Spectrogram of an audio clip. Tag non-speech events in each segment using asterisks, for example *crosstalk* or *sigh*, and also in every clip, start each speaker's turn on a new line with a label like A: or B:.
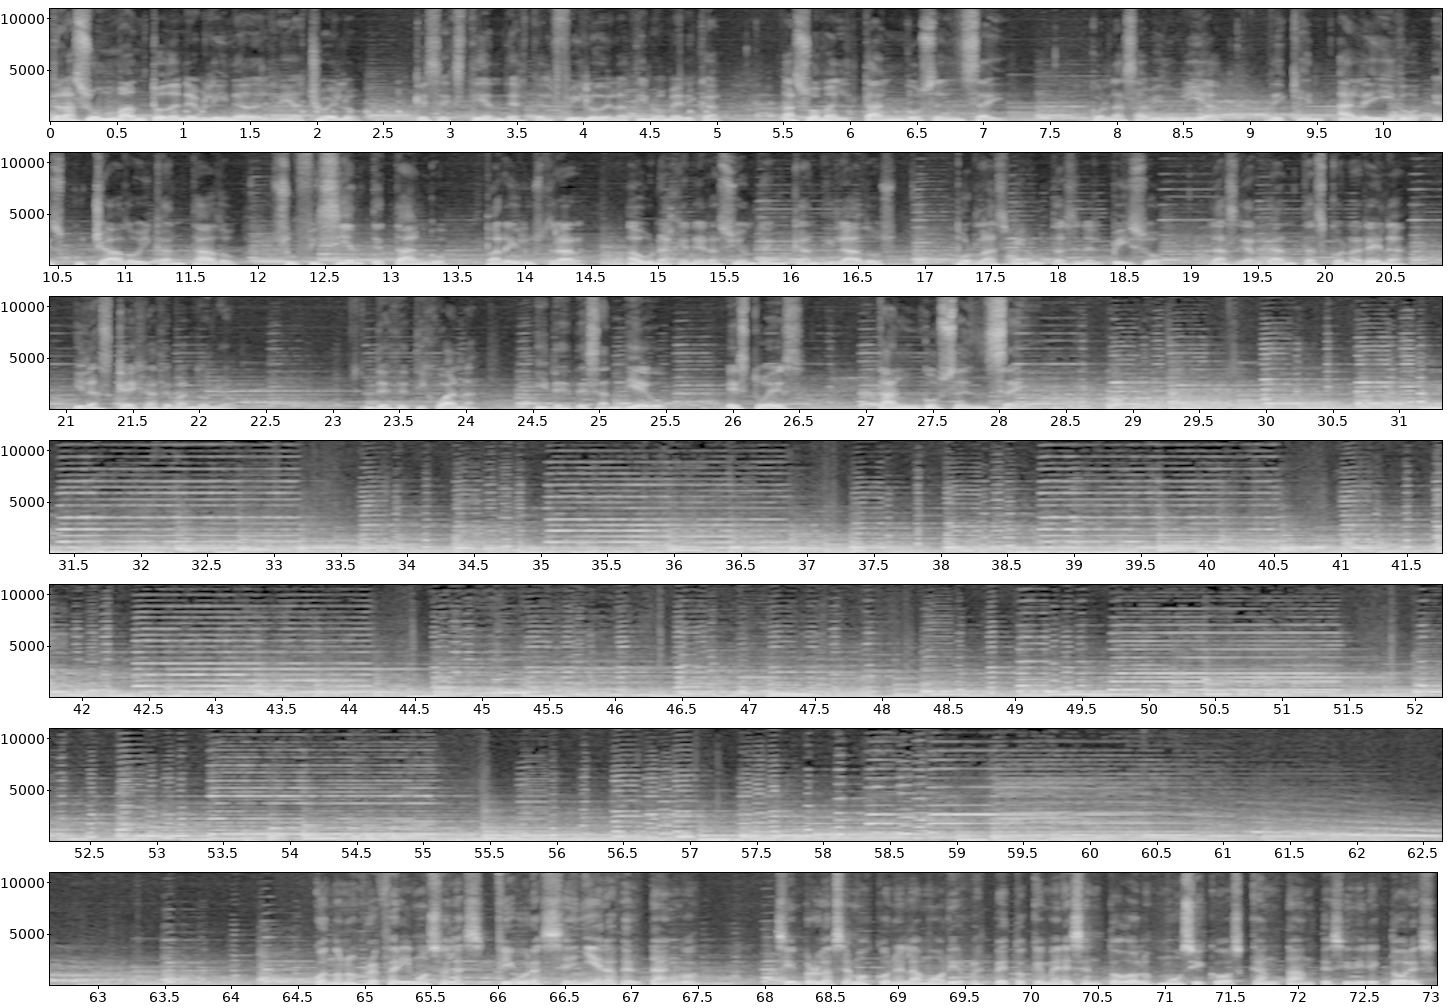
A: Tras un manto de neblina del riachuelo que se extiende hasta el filo de Latinoamérica, asoma el tango sensei, con la sabiduría de quien ha leído, escuchado y cantado suficiente tango para ilustrar a una generación de encandilados por las virutas en el piso, las gargantas con arena y las quejas de bandoneón. Desde Tijuana y desde San Diego, esto es Tango Sensei.
B: Referimos a las figuras señeras del tango, siempre lo hacemos con el amor y respeto que merecen todos los músicos, cantantes y directores,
